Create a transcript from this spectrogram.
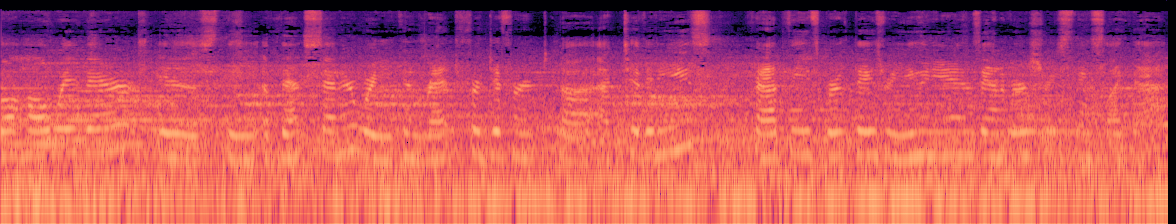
The hallway there is the event center where you can rent for different uh, activities, crab thieves, birthdays, reunions, anniversaries, things like that.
